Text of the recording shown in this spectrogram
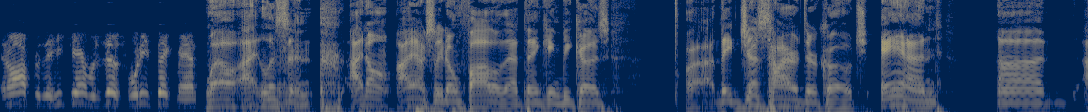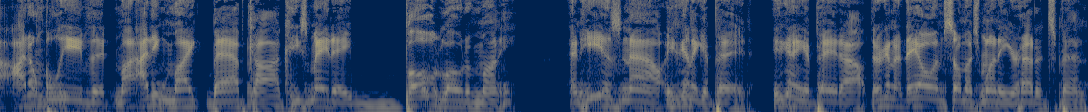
an offer that he can't resist? What do you think, man? Well, I listen. I don't. I actually don't follow that thinking because uh, they just hired their coach, and uh, I don't believe that. My, I think Mike Babcock. He's made a boatload of money, and he is now. He's going to get paid. He's going to get paid out. They're gonna. They owe him so much money. Your head would spin.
